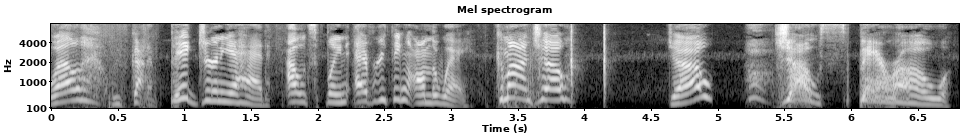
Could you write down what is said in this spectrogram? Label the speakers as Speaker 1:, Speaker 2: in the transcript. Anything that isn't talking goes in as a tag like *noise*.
Speaker 1: Well, we've got a big journey ahead. I'll explain everything on the way. Come on, Joe. Joe? *gasps* Joe Sparrow!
